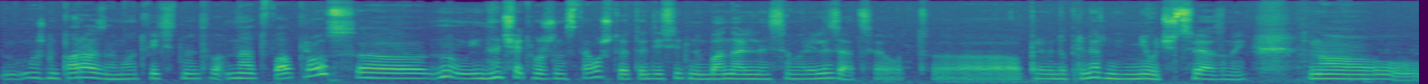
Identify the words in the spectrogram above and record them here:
можно по-разному ответить на, этот, на этот вопрос. Э, ну, и начать можно с того, что это действительно банальная самореализация. Вот э, приведу пример, не, не очень связанный. Но,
